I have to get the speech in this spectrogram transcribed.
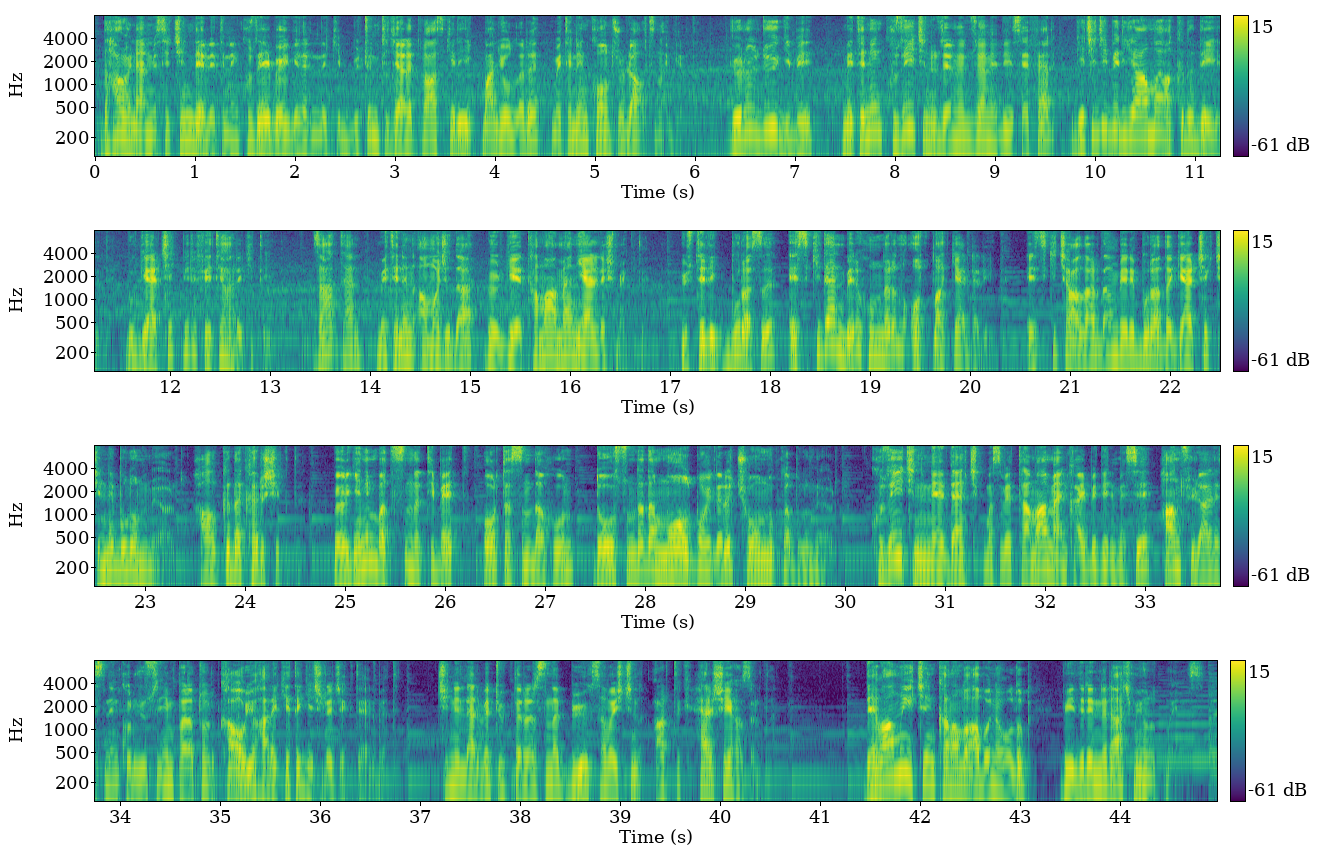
Daha önemlisi Çin devletinin kuzey bölgelerindeki bütün ticaret ve askeri ikmal yolları Mete'nin kontrolü altına girdi. Görüldüğü gibi Mete'nin kuzey için üzerine düzenlediği sefer geçici bir yağma akını değildi. Bu gerçek bir fetih hareketiydi. Zaten Mete'nin amacı da bölgeye tamamen yerleşmekti. Üstelik burası eskiden beri Hunların otlak yerleriydi. Eski çağlardan beri burada gerçek Çinli bulunmuyordu. Halkı da karışıktı. Bölgenin batısında Tibet, ortasında Hun, doğusunda da Moğol boyları çoğunlukla bulunuyordu. Kuzey Çin'in elden çıkması ve tamamen kaybedilmesi Han sülalesinin kurucusu İmparator Kao'yu harekete geçirecekti elbet. Çinliler ve Türkler arasında büyük savaş için artık her şey hazırdı. Devamı için kanala abone olup bildirimleri açmayı unutmayınız.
